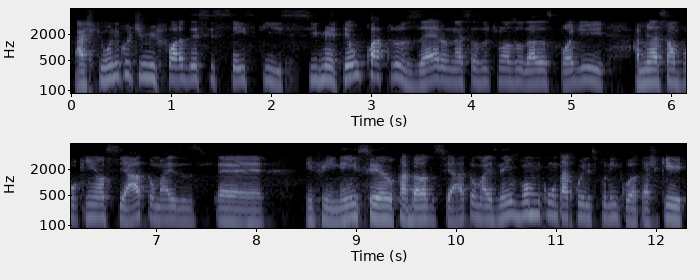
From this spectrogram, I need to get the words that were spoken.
acho que o único time fora desses seis que se meter um 4-0 nessas últimas rodadas pode ameaçar um pouquinho ao Seattle, mas é... enfim, nem ser o tabela do Seattle, mas nem vamos contar com eles por enquanto. Acho que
